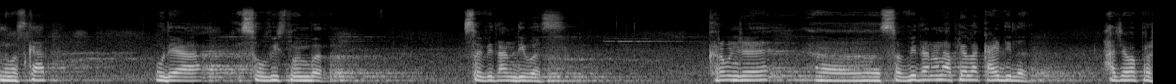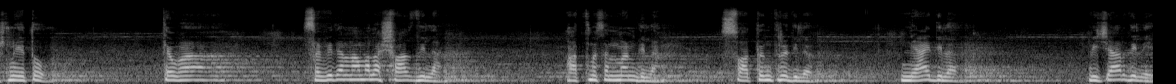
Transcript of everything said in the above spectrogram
नमस्कार. उद्या सव्वीस नोव्हेंबर संविधान दिवस. खरं म्हणजे संविधानानं आपल्याला काय दिलं हा जेव्हा प्रश्न येतो तेव्हा संविधानानं आम्हाला श्वास दिला आत्मसन्मान दिला स्वातंत्र्य दिलं न्याय दिला विचार दिले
